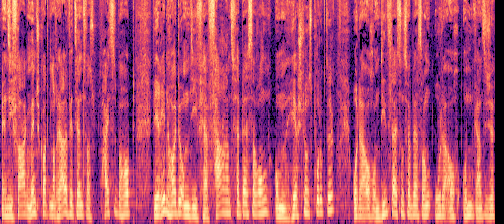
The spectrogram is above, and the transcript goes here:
Wenn Sie fragen, Mensch Gott, Materialeffizienz, was heißt es überhaupt? Wir reden heute um die Verfahrensverbesserung, um Herstellungsprodukte oder auch um Dienstleistungsverbesserung oder auch um ganze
